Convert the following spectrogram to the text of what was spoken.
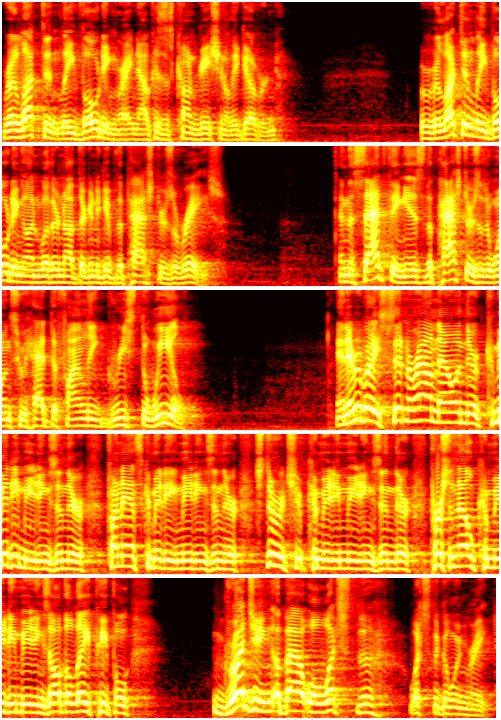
reluctantly voting right now because it's congregationally governed. Reluctantly voting on whether or not they're going to give the pastors a raise. And the sad thing is, the pastors are the ones who had to finally grease the wheel and everybody's sitting around now in their committee meetings, in their finance committee meetings, in their stewardship committee meetings, in their personnel committee meetings, all the lay people grudging about, well, what's the, what's the going rate?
